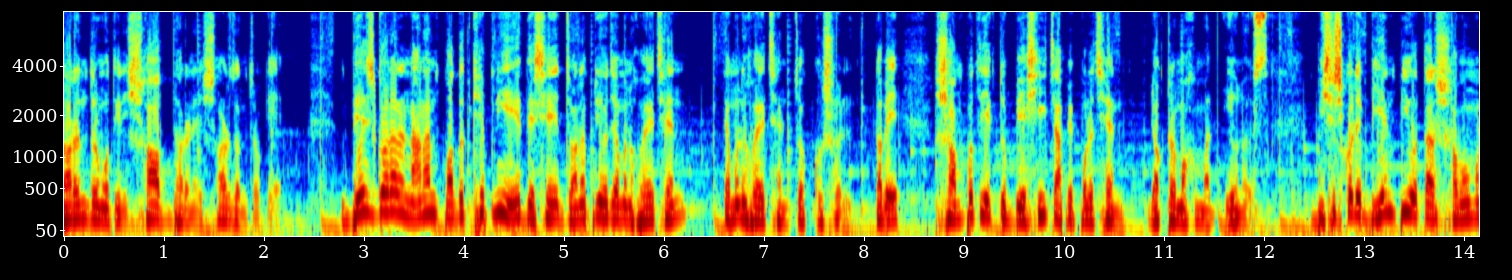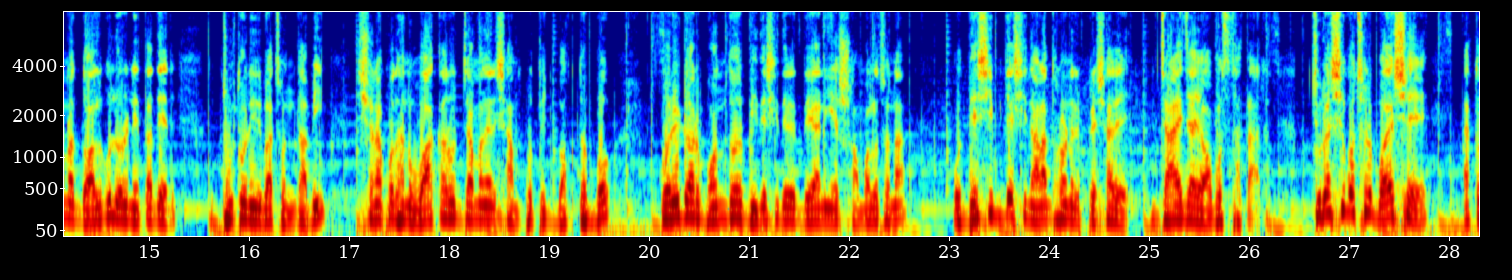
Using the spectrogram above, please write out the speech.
নরেন্দ্র মোদীর সব ধরনের ষড়যন্ত্রকে। দেশ গড়ার নানান পদক্ষেপ নিয়ে দেশে জনপ্রিয় যেমন হয়েছেন তেমনই হয়েছেন চক্ষুশুল। তবে সম্প্রতি একটু বেশি চাপে পড়েছেন ডক্টর মোহাম্মদ ইউনুস। বিশেষ করে বিএনপি ও তার সমমনা দলগুলোর নেতাদের দ্রুত নির্বাচন দাবি, সেনাপ্রধান ওয়াকারুজ্জামানের সাম্প্রতিক বক্তব্য করিডর বন্দর বিদেশিদের দেয়া নিয়ে সমালোচনা ও দেশি বিদেশি নানা ধরনের প্রেসারে যায় যায় অবস্থা তার। চুরাশি বছর বয়সে এত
